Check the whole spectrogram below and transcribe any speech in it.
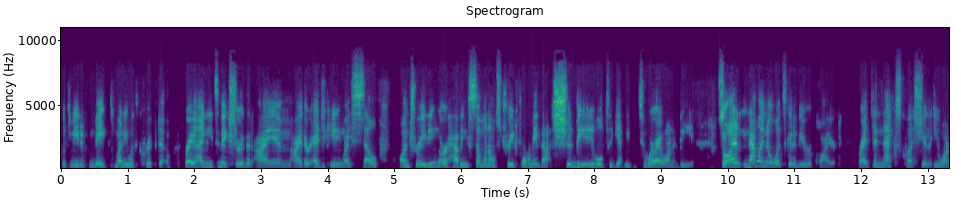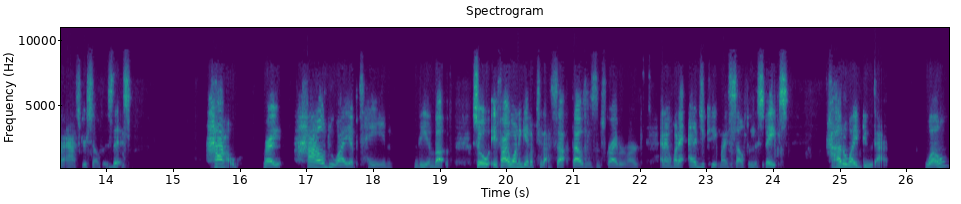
With me to make money with crypto, right? I need to make sure that I am either educating myself on trading or having someone else trade for me. That should be able to get me to where I want to be. So I now I know what's going to be required, right? The next question that you want to ask yourself is this How, right? How do I obtain the above? So if I want to get up to that thousand subscriber mark and I want to educate myself in the space, how do I do that? Well,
